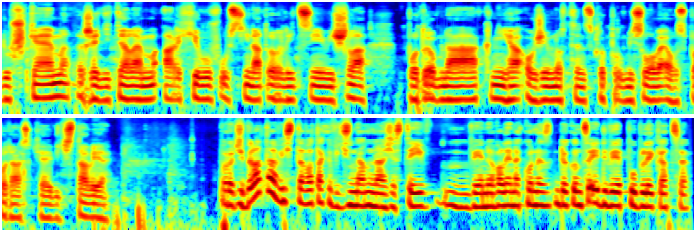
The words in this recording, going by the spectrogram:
Duškem, ředitelem archivu v Ústí nad Orlicí, vyšla podrobná kniha o živnostensko-průmyslové a hospodářské výstavě. Proč byla ta výstava tak významná, že jste jí věnovali nakonec dokonce i dvě publikace?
